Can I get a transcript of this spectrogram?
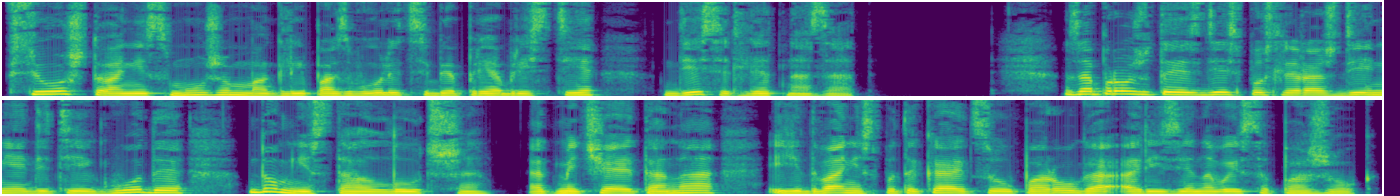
все, что они с мужем могли позволить себе приобрести 10 лет назад. За прожитые здесь после рождения детей годы дом не стал лучше, отмечает она и едва не спотыкается у порога о резиновый сапожок.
